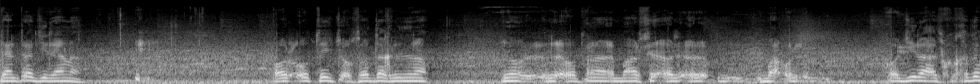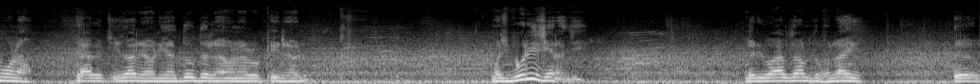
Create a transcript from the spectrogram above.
ਟੈਂਟਾਂ ਹੀ ਰਹਿਣਾ। ਔਰ ਉੱਥੇ ਸੌਦਾ ਖਰੀਦਣਾ। ਜੋ ਆਪਣਾ ਮਾਰਸ਼ ਫੌਜੀ ਰਾਜ ਕੋ ਖਤਮ ਹੋਣਾ। ਜਾ ਕੇ ਚੀਜ਼ਾਂ ਲਿਆਉਣੀਆਂ ਦੁੱਧ ਲਿਆਉਣਾ ਰੋਟੀ ਲਿਆਉਣੀ। ਮਜਬੂਰੀ ਸੀ ਨਾ ਜੀ। ਮੇਰੀ ਵਾਲਦਾ ਨੂੰ ਦਫਨਾਈ ਤੇ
